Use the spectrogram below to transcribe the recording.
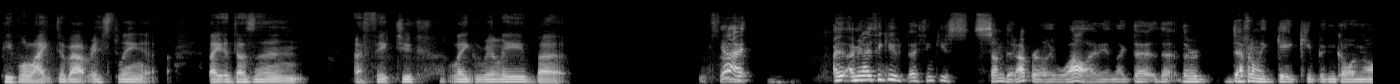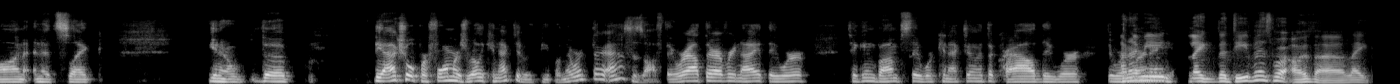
people liked about wrestling? Like it doesn't affect you like really, but so. yeah. I, I mean, I think you, I think you summed it up really well. I mean, like the, the, they're definitely gatekeeping going on, and it's like, you know the the actual performers really connected with people and they worked their asses off. They were out there every night. They were taking bumps. They were connecting with the crowd. They were they were and learning. i mean like the divas were over like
